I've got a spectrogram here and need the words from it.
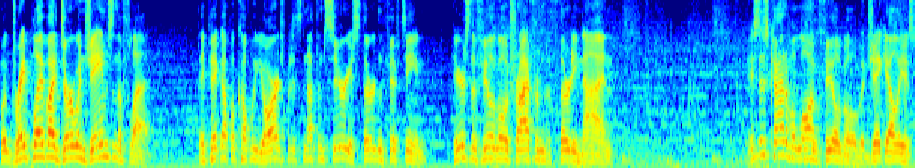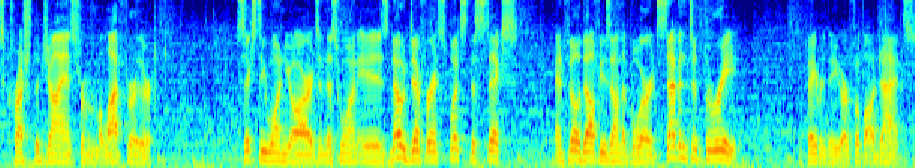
but great play by Derwin James in the flat. They pick up a couple yards, but it's nothing serious. Third and 15. Here's the field goal try from the 39. This is kind of a long field goal, but Jake Elliott's crushed the Giants from a lot further. 61 yards, and this one is no different. Splits the sticks, and Philadelphia's on the board. 7 to 3 in favor of the New York football Giants.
